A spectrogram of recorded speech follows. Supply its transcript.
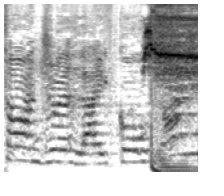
Sandra, life goes on.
